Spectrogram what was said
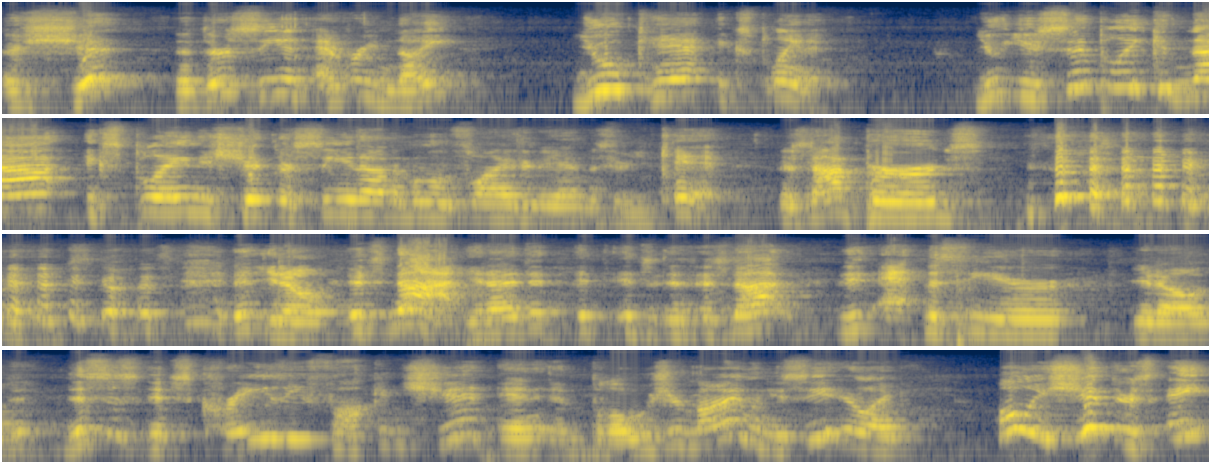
of shit that they're seeing every night. You can't explain it. You you simply cannot explain the shit they're seeing on the moon flying through the atmosphere. You can't. There's not birds. You know, it's not. You know, it, it, it's it's not the atmosphere. You know, this is it's crazy fucking shit, and it blows your mind when you see it. You're like, holy shit! There's eight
